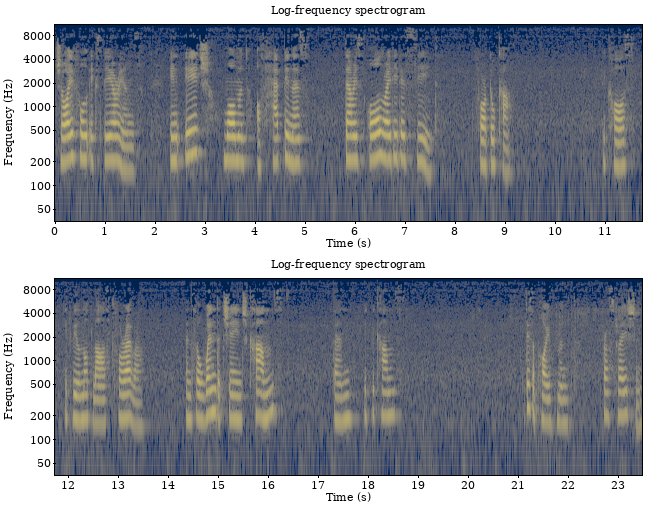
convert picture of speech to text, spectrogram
joyful experience, in each moment of happiness, there is already the seed for dukkha because it will not last forever. And so when the change comes, then it becomes disappointment, frustration.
